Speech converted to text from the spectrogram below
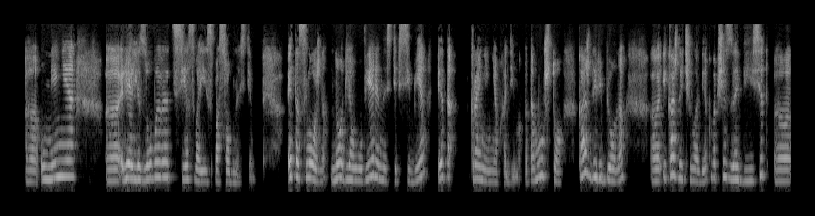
э, умение э, реализовывать все свои способности. Это сложно, но для уверенности в себе это крайне необходимо, потому что каждый ребенок э, и каждый человек вообще зависит э,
